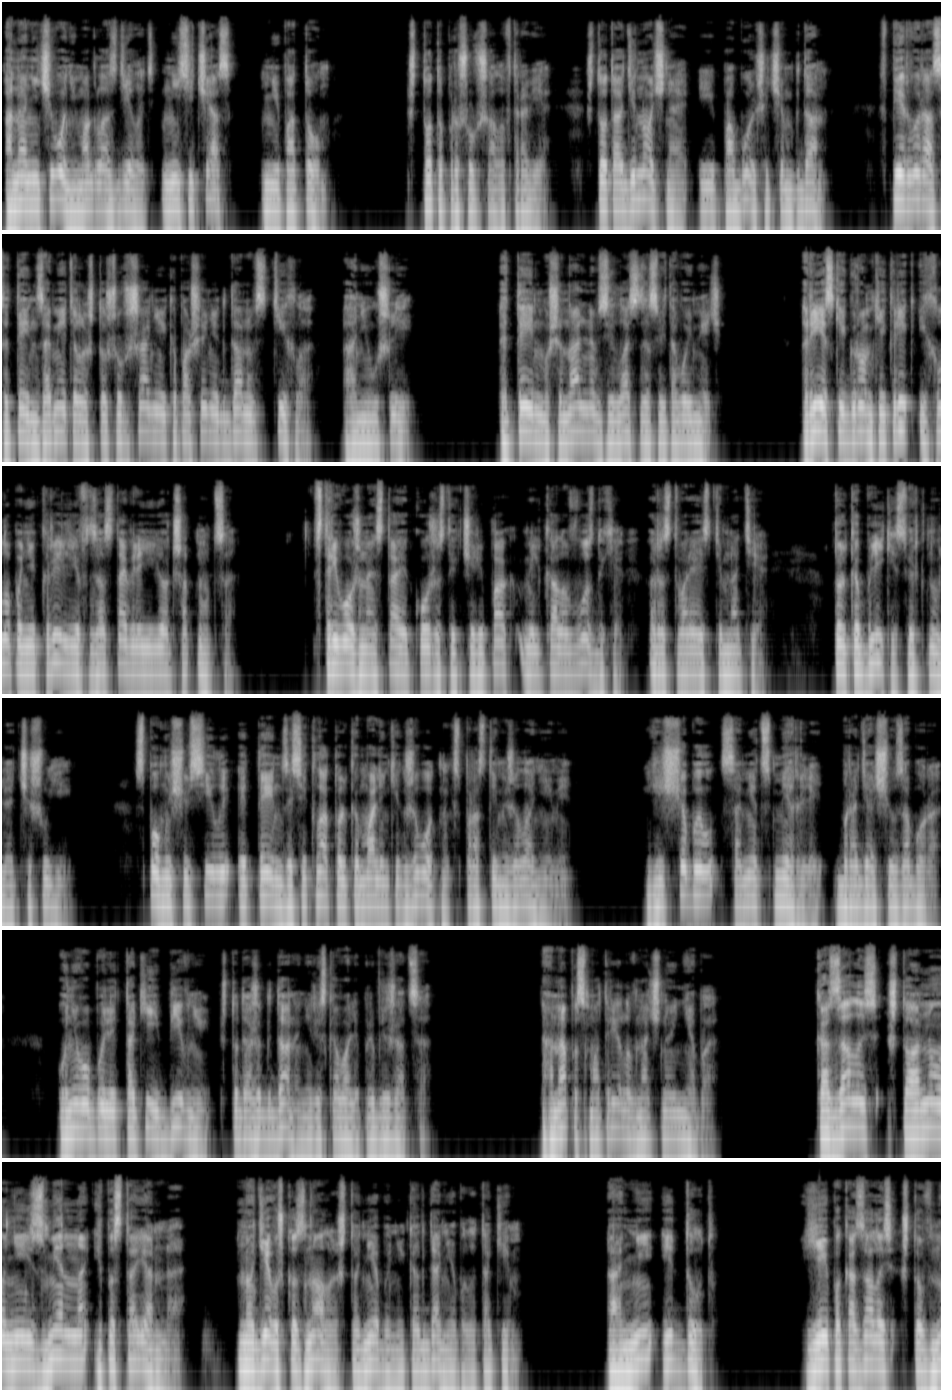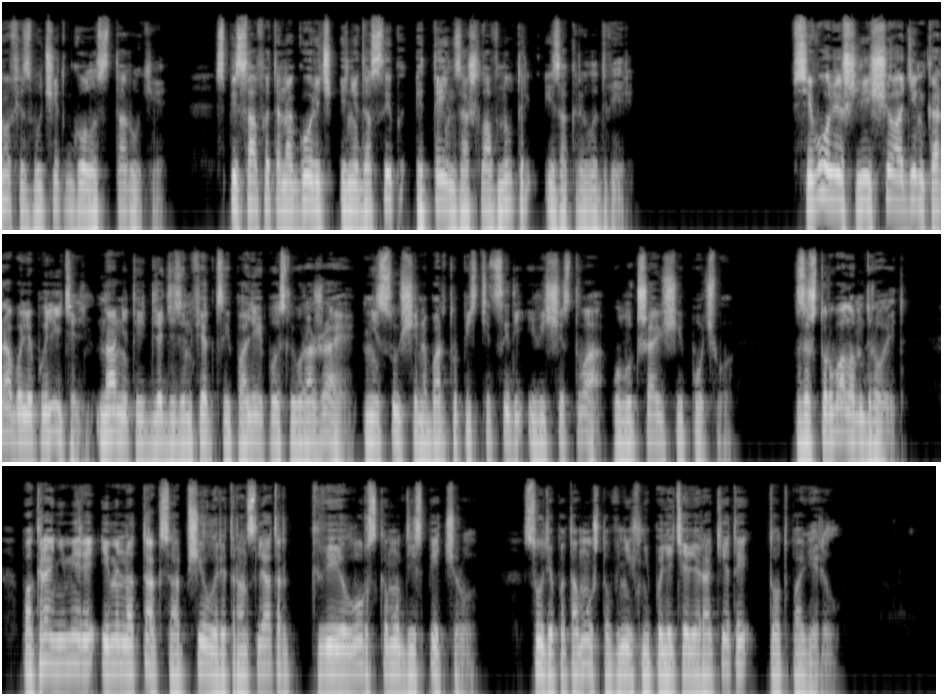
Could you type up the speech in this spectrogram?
Она ничего не могла сделать ни сейчас, ни потом. Что-то прошуршало в траве. Что-то одиночное и побольше, чем Гдан. В первый раз Этейн заметила, что шуршание и копошение Гданов стихло, а они ушли. Этейн машинально взялась за световой меч. Резкий громкий крик и хлопанье крыльев заставили ее отшатнуться. Встревоженная стая кожистых черепах мелькала в воздухе, растворяясь в темноте. Только блики сверкнули от чешуи. С помощью силы Этейн засекла только маленьких животных с простыми желаниями. Еще был самец Мерли, бродящий у забора. У него были такие бивни, что даже к Дана не рисковали приближаться. Она посмотрела в ночное небо. Казалось, что оно неизменно и постоянно, но девушка знала, что небо никогда не было таким. Они идут. Ей показалось, что вновь звучит голос старухи. Списав это на горечь и недосып, Этейн зашла внутрь и закрыла дверь. Всего лишь еще один корабль-опылитель, нанятый для дезинфекции полей после урожая, несущий на борту пестициды и вещества, улучшающие почву. За штурвалом дроид. По крайней мере, именно так сообщил ретранслятор к Вейлурскому диспетчеру. Судя по тому, что в них не полетели ракеты, тот поверил.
